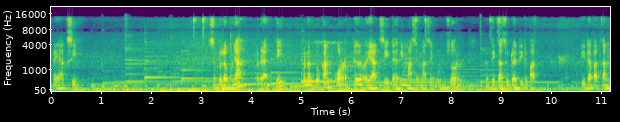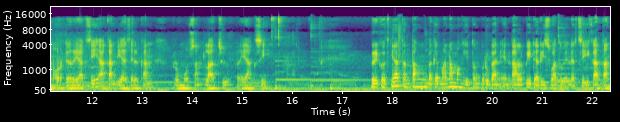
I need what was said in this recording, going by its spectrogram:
reaksi sebelumnya berarti menentukan order reaksi dari masing-masing unsur ketika sudah didapat didapatkan order reaksi akan dihasilkan rumusan laju reaksi Berikutnya tentang bagaimana menghitung perubahan entalpi dari suatu energi ikatan.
